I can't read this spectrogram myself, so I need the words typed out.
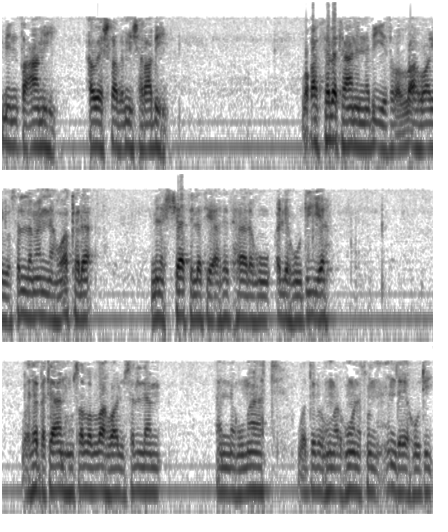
من طعامه. أو يشرب من شرابه. وقد ثبت عن النبي صلى الله عليه وسلم أنه أكل من الشاة التي أتتها له اليهودية وثبت عنه صلى الله عليه وسلم أنه مات ودرعه مرهونة عند يهودي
